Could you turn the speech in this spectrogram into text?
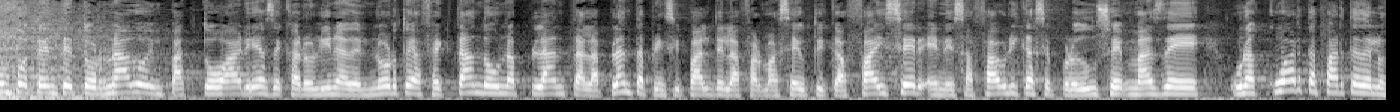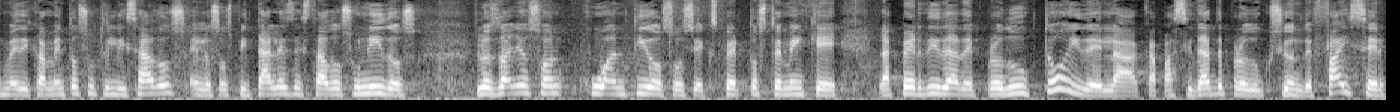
Un potente tornado impactó áreas de Carolina del Norte afectando a una planta, la planta principal de la farmacéutica Pfizer. En esa fábrica se produce más de una cuarta parte de los medicamentos utilizados en los hospitales de Estados Unidos. Los daños son cuantiosos y expertos temen que la pérdida de producto y de la capacidad de producción de Pfizer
